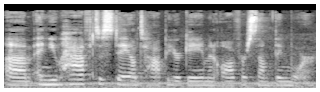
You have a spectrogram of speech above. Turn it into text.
Um, and you have to stay on top of your game and offer something more.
